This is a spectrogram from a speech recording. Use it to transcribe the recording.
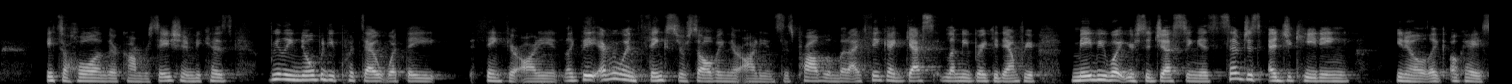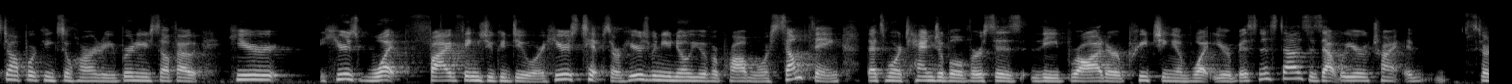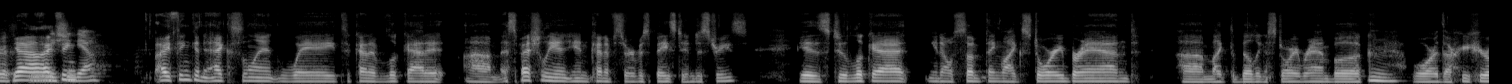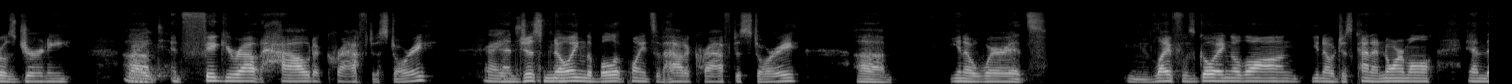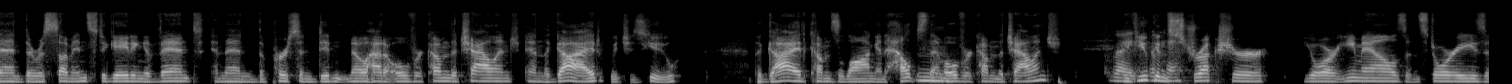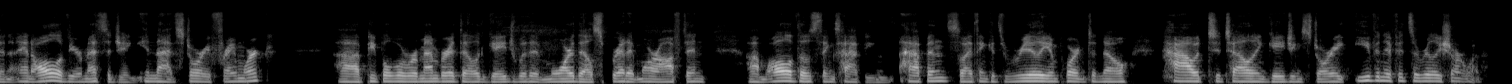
it's a whole other conversation because really nobody puts out what they think their audience like they everyone thinks they're solving their audience's problem but i think i guess let me break it down for you. Maybe what you're suggesting is instead of just educating you know like okay stop working so hard or you're burning yourself out here here's what five things you could do or here's tips or here's when you know you have a problem or something that's more tangible versus the broader preaching of what your business does. Is that what you're trying sort of Yeah, I think- down? I think an excellent way to kind of look at it, um, especially in, in kind of service-based industries, is to look at you know something like StoryBrand, um, like the Building a StoryBrand book, Mm, or the Hero's Journey, um, Right. and figure out how to craft a story. right And just okay. knowing the bullet points of how to craft a story, um, you know, where it's life was going along, you know, just kind of normal. And then there was some instigating event, and then the person didn't know how to overcome the challenge. And the guide, which is you, the guide comes along and helps them Mm. overcome the challenge. right if you can okay. structure your emails and stories and, and all of your messaging in that story framework, Uh, people will remember it. They'll engage with it more. They'll spread it more often. Um, all of those things happen. Happen. So I think it's really important to know how to tell an engaging story, even if it's a really short one.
